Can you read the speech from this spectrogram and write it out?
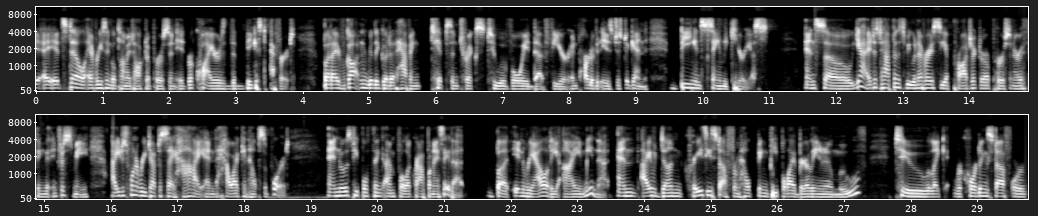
It, it's still every single time I talk to a person, it requires the biggest effort. But I've gotten really good at having tips and tricks to avoid that fear. And part of it is just, again, being insanely curious. And so, yeah, it just happens to be whenever I see a project or a person or a thing that interests me, I just want to reach out to say hi and how I can help support. And most people think I'm full of crap when I say that. But in reality, I mean that. And I've done crazy stuff from helping people I barely know move to like recording stuff or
